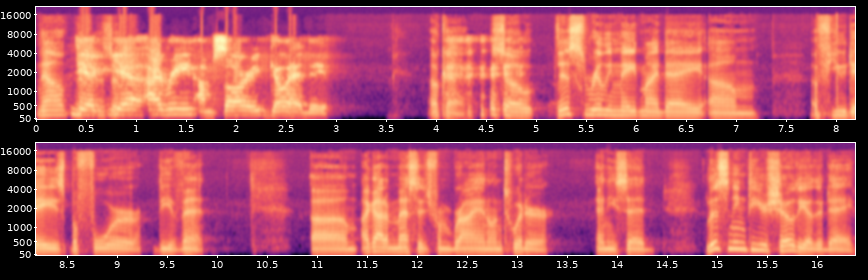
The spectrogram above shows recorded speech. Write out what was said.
now? Yeah, yeah, Irene, I'm sorry. Go ahead, Dave. Okay, so this really made my day. Um, a few days before the event. Um, I got a message from Brian on Twitter, and he said, Listening to your show the other day,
